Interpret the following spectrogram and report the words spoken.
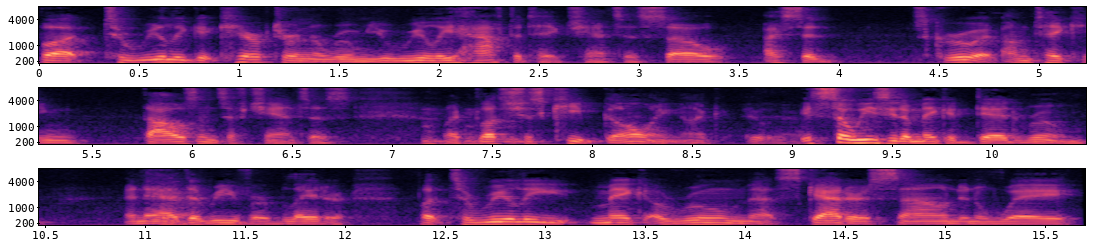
But to really get character in a room, you really have to take chances. So I said, screw it. I'm taking thousands of chances. Like, let's just keep going. Like, Yeah. it's so easy to make a dead room and add the reverb later. But to really make a room that scatters sound in a way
